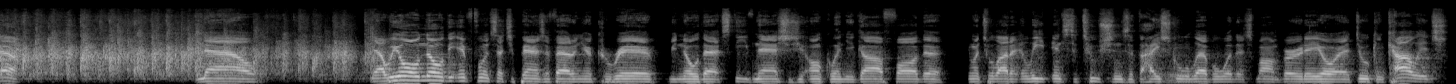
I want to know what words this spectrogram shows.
Yeah. Now, Now, we all know the influence that your parents have had on your career. We know that Steve Nash is your uncle and your godfather. You went to a lot of elite institutions at the high school level, whether it's Montverde or at Duke in college.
